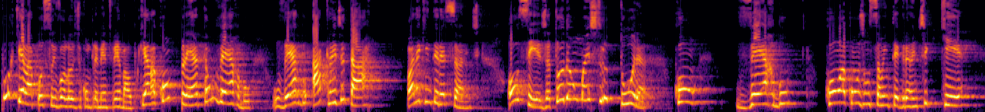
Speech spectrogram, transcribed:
Por que ela possui valor de complemento verbal? Porque ela completa um verbo, o verbo acreditar. Olha que interessante. Ou seja, toda uma estrutura com verbo, com a conjunção integrante que.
